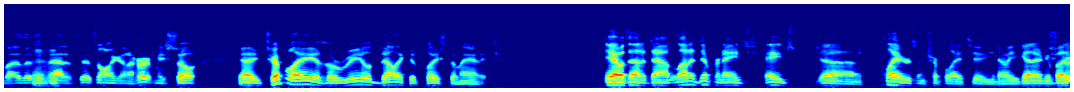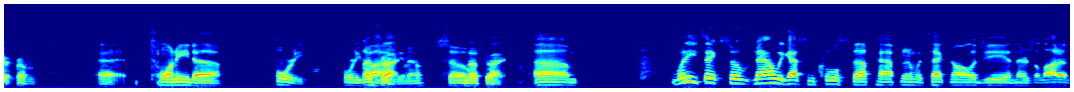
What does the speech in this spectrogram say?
by this mm-hmm. and that. It's, it's only going to hurt me. So, yeah, AAA is a real delicate place to manage. Yeah, without a doubt, a lot of different age age uh, players in AAA too. You know, you got anybody sure. from uh, 20 to 40, 45. Right. You know, so that's right. Um, what do you think? So now we got some cool stuff happening with technology, and there's a lot of,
